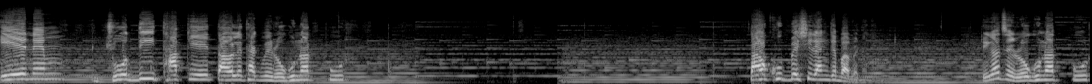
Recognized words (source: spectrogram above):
এএনএম যদি থাকে, তাহলে থাকবে রঘুনাথপুর। তাও খুব বেশি র্যাঙ্কে পাবে না। ঠিক আছে? রঘুনাথপুর।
